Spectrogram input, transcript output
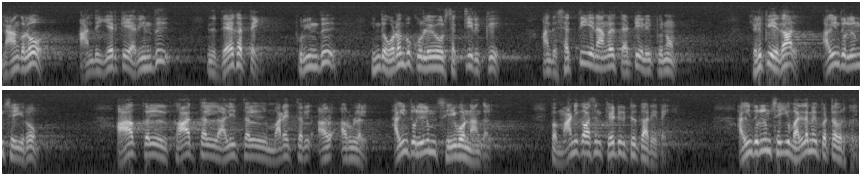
நாங்களோ அந்த இயற்கையை அறிந்து இந்த தேகத்தை புரிந்து இந்த உடம்புக்குள்ளே ஒரு சக்தி இருக்கு. அந்த சக்தியை நாங்கள் தட்டி எழுப்பினோம். எழுப்பியதால் ஐந்தொழிலும் செய்கிறோம். ஆக்கல் காத்தல் அழித்தல் மறைத்தல் அரு- அருளல். ஐந்தொழிலும் செய்வோம் நாங்கள். இப்போ மாணிக்கவாசன் கேட்டுக்கிட்டு இருக்கார் இதை. ஐந்தொழிலும் செய்யும் வல்லமை பெற்றவர்கள்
